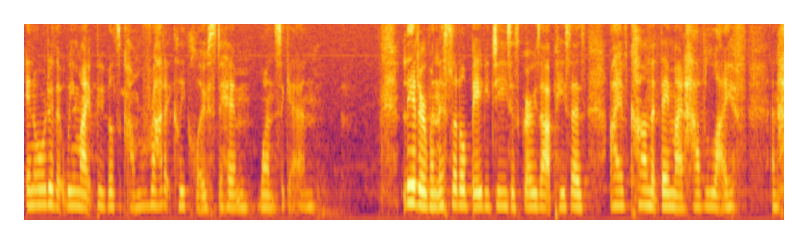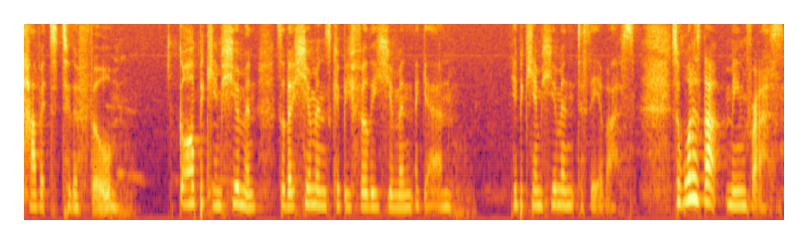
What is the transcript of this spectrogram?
in order that we might be able to come radically close to Him once again. Later, when this little baby Jesus grows up, He says, I have come that they might have life and have it to the full. God became human so that humans could be fully human again. He became human to save us. So, what does that mean for us?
